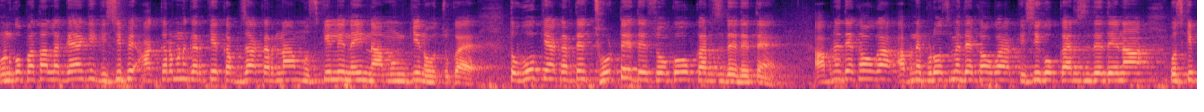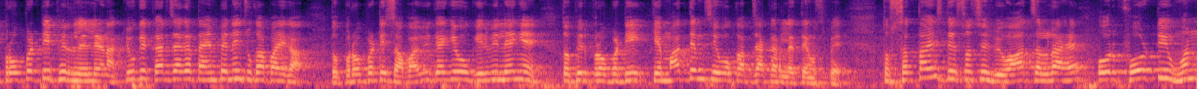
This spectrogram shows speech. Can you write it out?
उनको पता लग गया कि किसी पे आक्रमण करके कब्जा करना मुश्किल ही नहीं, नामुमकिन हो चुका है। तो वो क्या करते हैं? छोटे देशों को कर्ज दे देते हैं। आपने देखा होगा, अपने पड़ोस में देखा होगा, किसी को कर्ज दे देना, उसकी प्रॉपर्टी फिर ले लेना, क्योंकि कर्ज अगर टाइम पे नहीं चुका पाएगा तो प्रॉपर्टी स्वाभाविक है कि वो गिरवी लेंगे तो फिर प्रॉपर्टी के माध्यम से वो कब्जा कर लेते हैं उस पर तो 27 देशों से विवाद चल रहा है और 41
